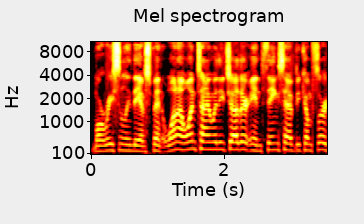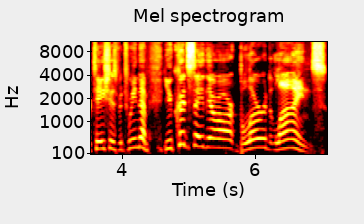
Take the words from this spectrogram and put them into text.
More recently, they have spent one on one time with each other, and things have become flirtatious between them. You could say there are blurred lines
